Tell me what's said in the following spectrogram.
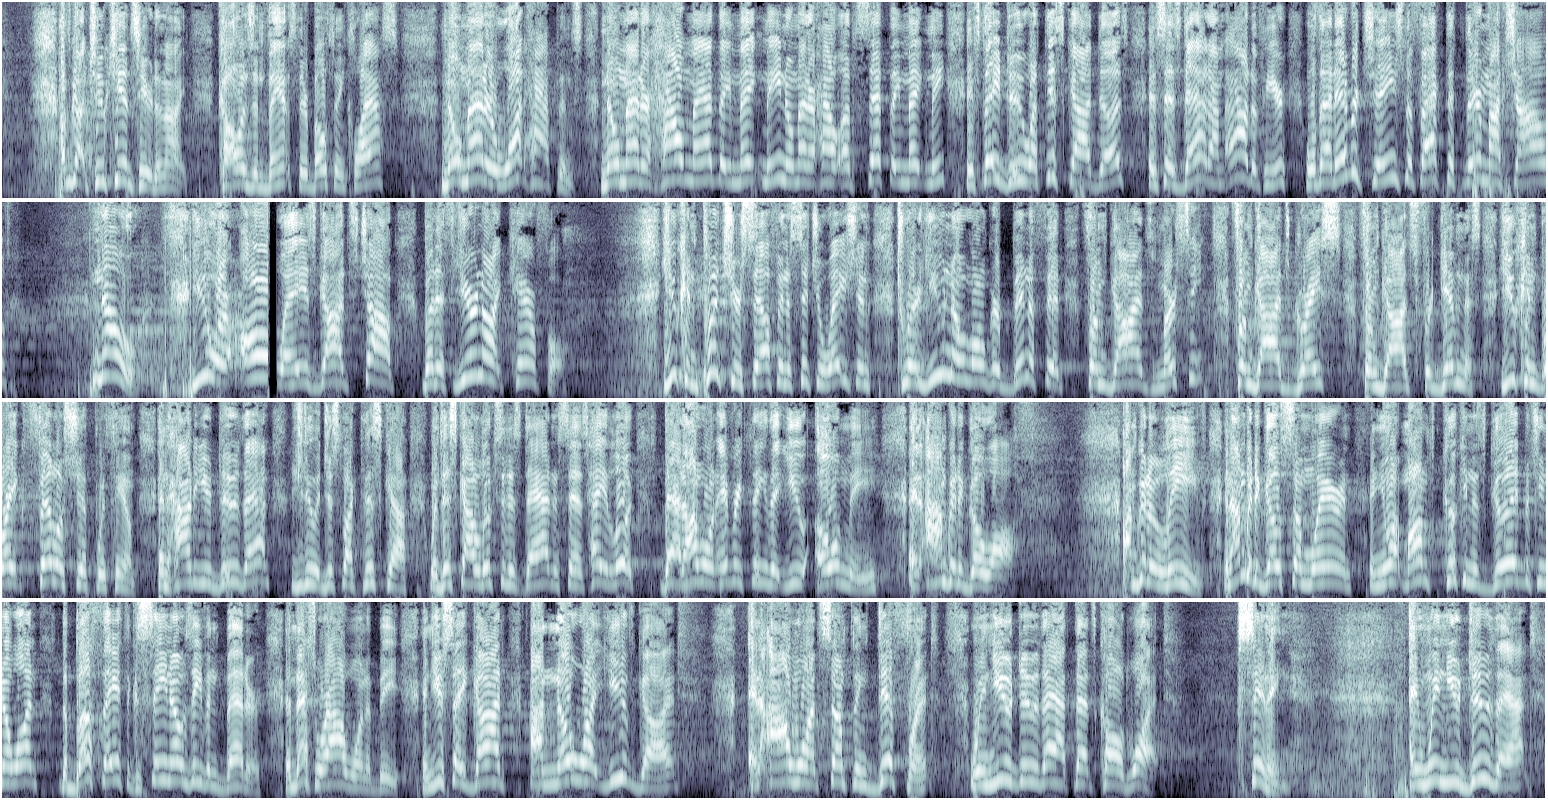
I've got two kids here tonight. Collins and Vance, they're both in class. No matter what happens, no matter how mad they make me, no matter how upset they make me, if they do what this guy does and says, Dad, I'm out of here, will that ever change the fact that they're my child? No. You are always God's child. But if you're not careful, you can put yourself in a situation to where you no longer benefit from God's mercy, from God's grace, from God's forgiveness. You can break fellowship with Him. And how do you do that? You do it just like this guy. When this guy looks at his dad and says, Hey, look, dad, I want everything that you owe me, and I'm going to go off. I'm going to leave and I'm going to go somewhere and, and you know what? Mom's cooking is good, but you know what? The buffet at the casino is even better. And that's where I want to be. And you say, God, I know what you've got and I want something different. When you do that, that's called what? Sinning. And when you do that,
